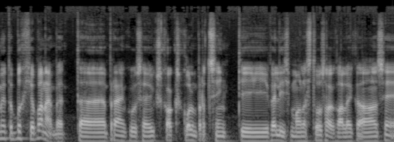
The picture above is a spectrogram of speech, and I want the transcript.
mööda põhja paneb, et äh, praegu see üks, kaks, kolm protsenti välismaalaste osakaal, ega see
